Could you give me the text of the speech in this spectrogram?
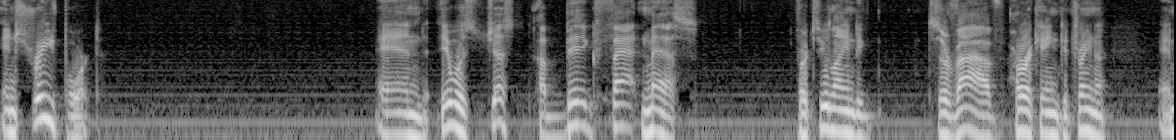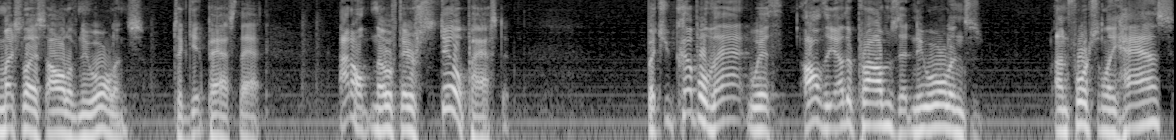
in Shreveport and it was just a big fat mess for Tulane to survive Hurricane Katrina, and much less all of New Orleans to get past that. I don't know if they're still past it. But you couple that with all the other problems that New Orleans unfortunately has,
